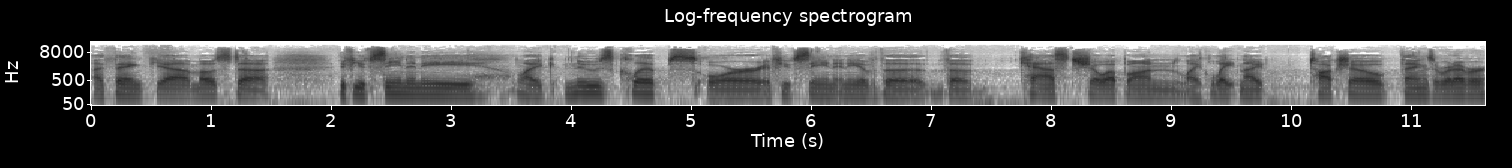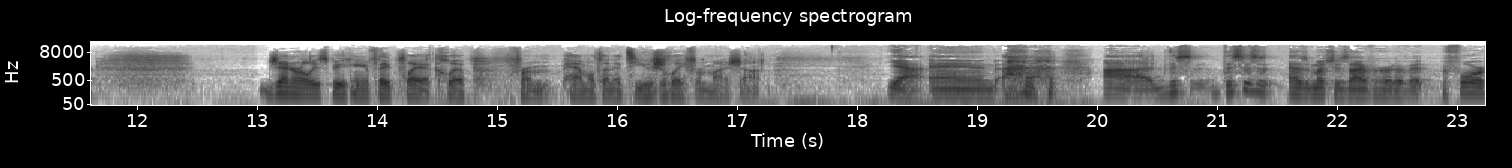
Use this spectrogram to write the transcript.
I think, yeah. Most, uh, if you've seen any like news clips, or if you've seen any of the the cast show up on like late night talk show things or whatever, generally speaking, if they play a clip from Hamilton, it's usually from My Shot. Yeah, and uh, this this is as much as I've heard of it before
